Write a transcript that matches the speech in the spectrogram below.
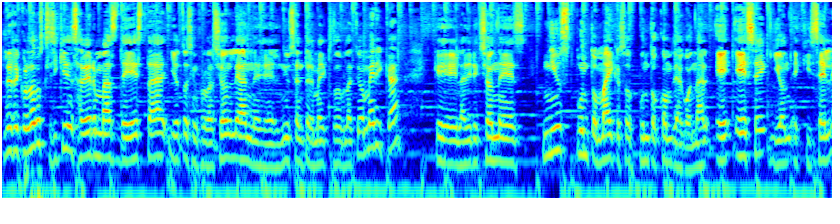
les recordamos que si quieren saber más de esta y otras información, lean el News Center de Microsoft Latinoamérica, que la dirección es news.microsoft.com diagonal ES-XL,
